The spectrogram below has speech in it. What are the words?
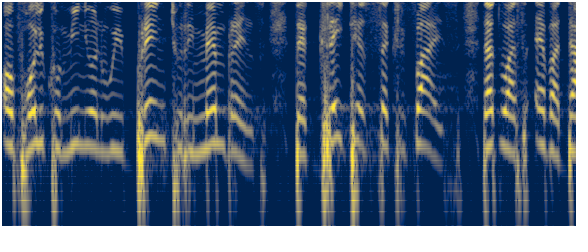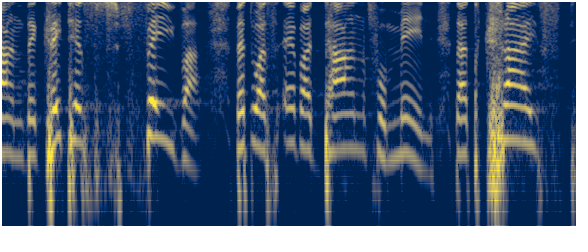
of Holy Communion, we bring to remembrance the greatest sacrifice that was ever done, the greatest favor that was ever done for men, that Christ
